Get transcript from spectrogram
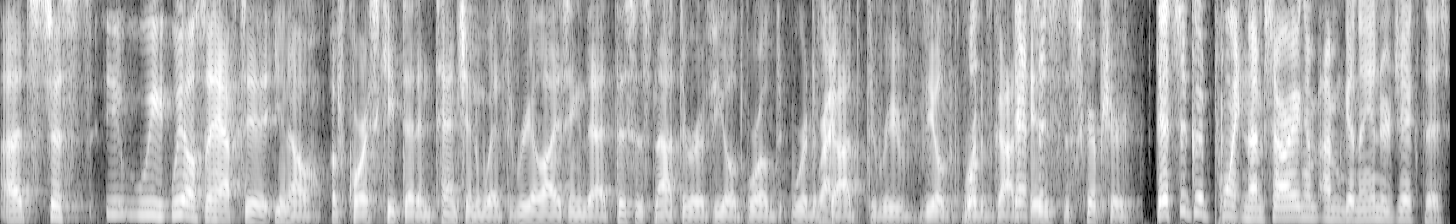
Uh, it's just we we also have to, you know, of course, keep that intention with realizing that this is not the revealed world word of Right. God. The revealed Well, word of God that's a- is the scripture. That's a good point, and I'm sorry I'm, I'm going to interject this.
